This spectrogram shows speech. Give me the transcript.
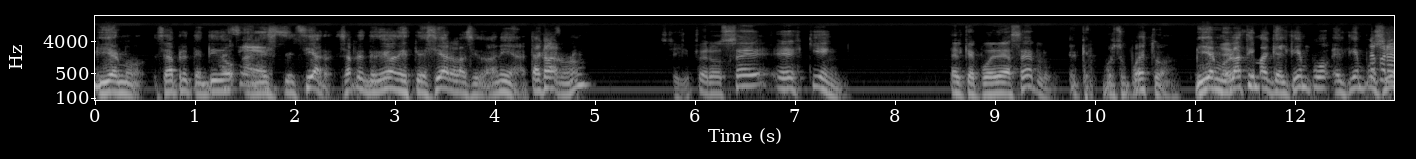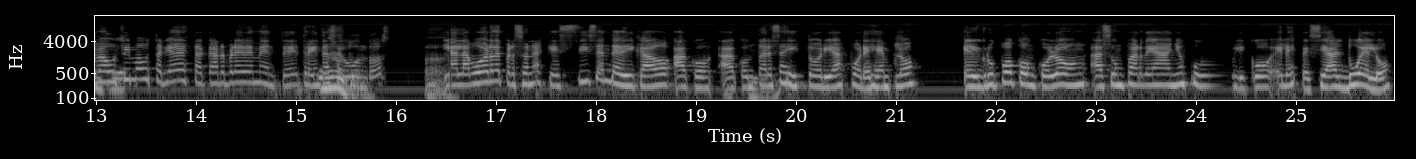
Guillermo, se ha pretendido Así anestesiar, es. se ha pretendido anestesiar a la ciudadanía, está claro, ¿no? Sí, pero sé es quién, el que puede hacerlo. El que, por supuesto. Guillermo, ¿Eh? lástima que el tiempo, el tiempo. No, pero siempre... me gustaría destacar brevemente, 30 segundos, ah. la labor de personas que sí se han dedicado a, a contar sí. esas historias. Por ejemplo, el grupo Con Colón hace un par de años publicó el especial Duelo,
